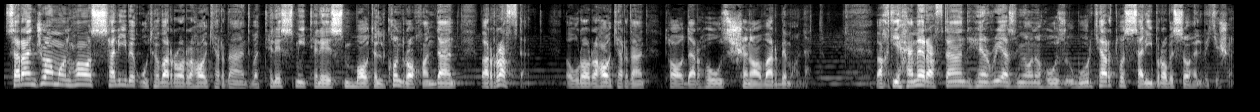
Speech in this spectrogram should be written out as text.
سرانجام آنها صلیب قوتور را رها کردند و تلسمی تلسم باطل کن را خواندند و رفتند و او را رها کردند تا در حوز شناور بماند. وقتی همه رفتند هنری از میان حوز عبور کرد تا صلیب را به ساحل بکشد.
